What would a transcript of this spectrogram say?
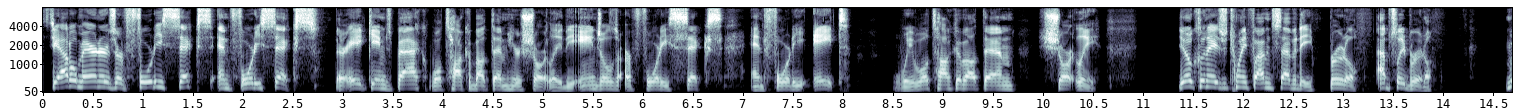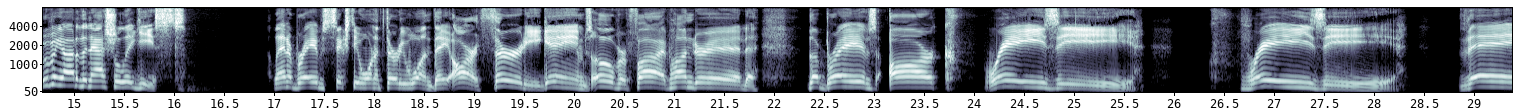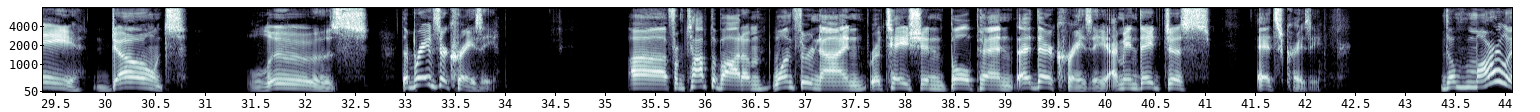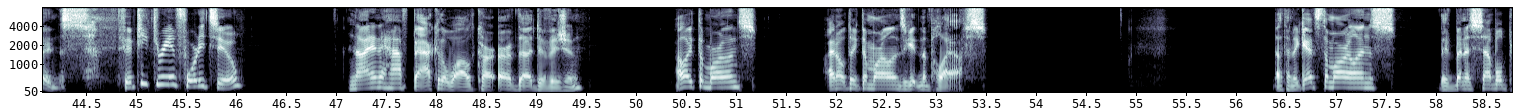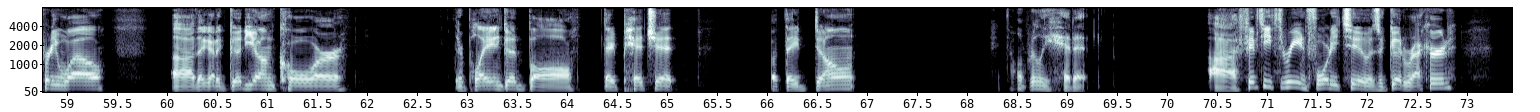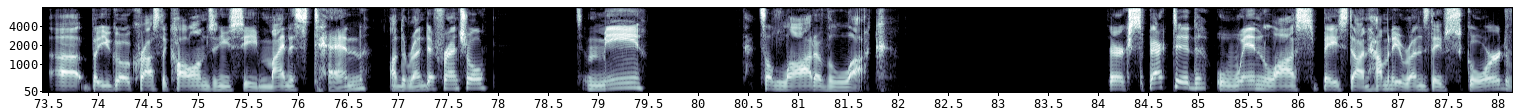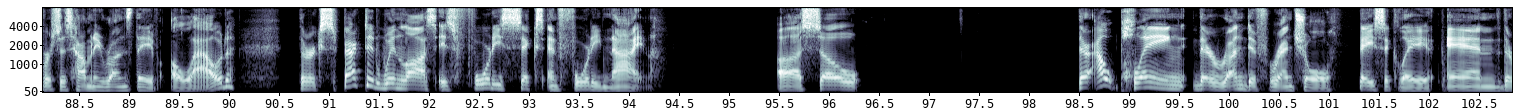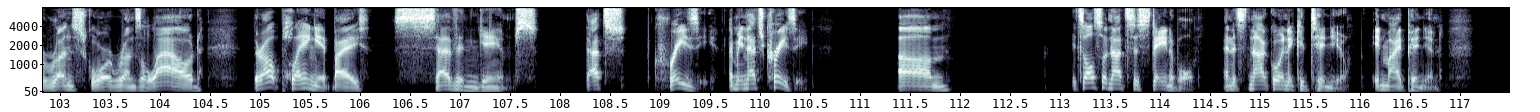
Seattle Mariners are 46 and 46. They're eight games back. We'll talk about them here shortly. The Angels are 46 and 48. We will talk about them shortly. The Oakland A's are 25 and 70. Brutal. Absolutely brutal. Moving on to the National League East. Atlanta Braves 61 and 31. They are 30 games over 500. The Braves are crazy. Crazy. They don't lose. The Braves are crazy. Uh, from top to bottom, one through nine, rotation, bullpen, they're crazy. I mean, they just it's crazy. The Marlins, 53 and 42, nine and a half back of the wild card or of the division. I like the Marlins. I don't think the Marlins get in the playoffs. Nothing against the Marlins. They've been assembled pretty well. Uh, they got a good young core. They're playing good ball. They pitch it, but they don't don't really hit it. Uh, 53 and 42 is a good record. Uh, but you go across the columns and you see minus 10 on the run differential. To me, that's a lot of luck. Their expected win loss based on how many runs they've scored versus how many runs they've allowed. Their expected win loss is 46 and 49. Uh, so they're outplaying their run differential basically, and their runs scored, runs allowed. They're outplaying it by seven games. That's crazy. I mean, that's crazy. Um, it's also not sustainable, and it's not going to continue, in my opinion.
